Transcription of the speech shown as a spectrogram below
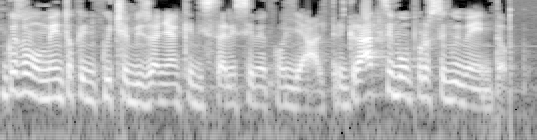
in questo momento in cui c'è bisogno anche di stare insieme con gli altri. Grazie e buon proseguimento.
